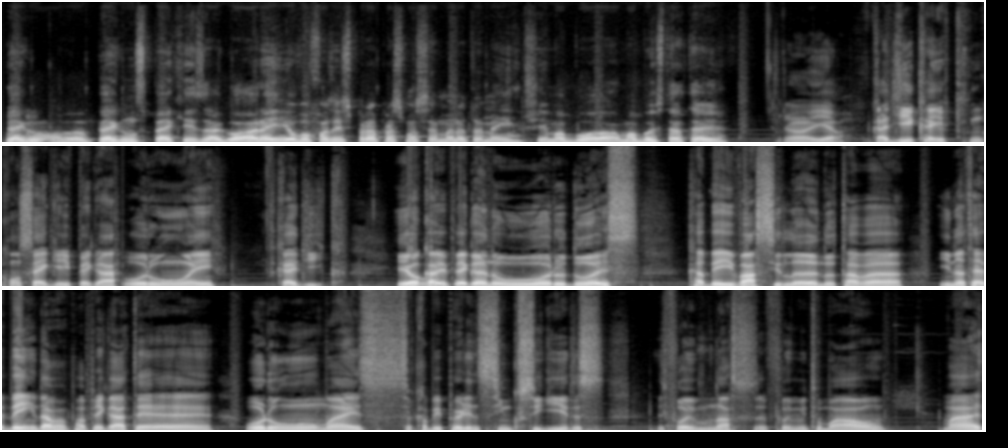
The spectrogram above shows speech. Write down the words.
pego, pego uns packs agora e eu vou fazer isso pra próxima semana também. Achei uma boa, uma boa estratégia. Aí, ó. Fica a dica aí, quem consegue aí pegar ouro 1 aí, fica a dica. Eu Boa. acabei pegando o ouro 2, acabei vacilando, tava indo até bem, dava pra pegar até ouro 1, mas acabei perdendo 5 seguidas. Foi, nossa, foi muito mal. Mas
